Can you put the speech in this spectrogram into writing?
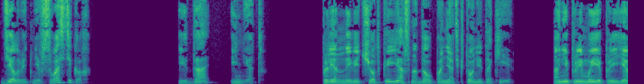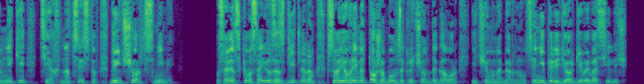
Дело ведь не в свастиках. И да, и нет. Пленный ведь четко и ясно дал понять, кто они такие. Они прямые преемники тех нацистов, да и черт с ними. У Советского Союза с Гитлером в свое время тоже был заключен договор. И чем он обернулся? Не передергивай, Васильевич.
